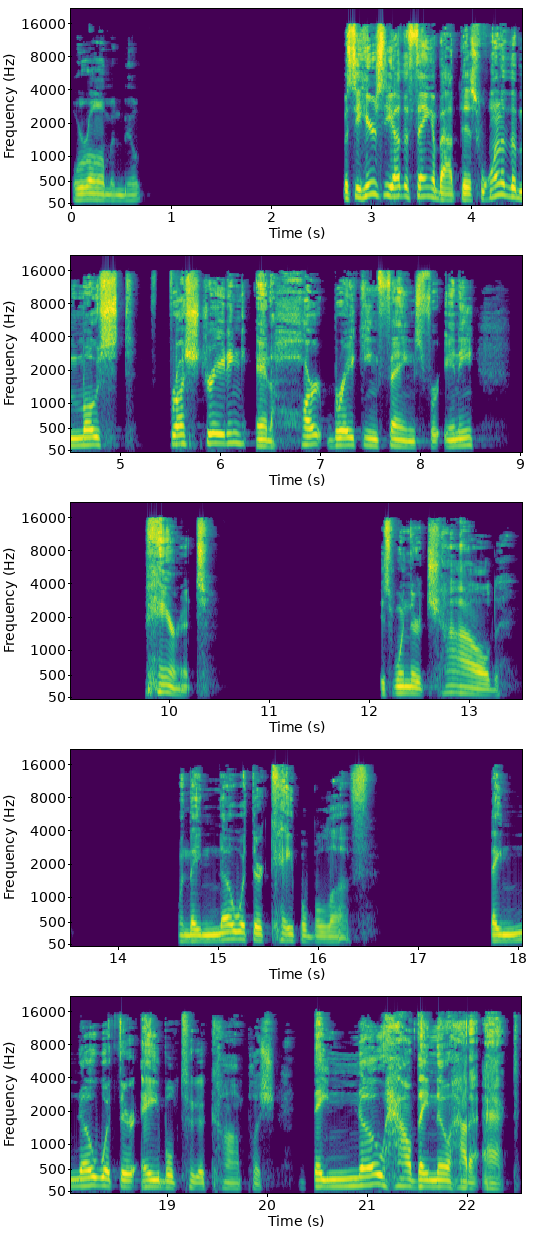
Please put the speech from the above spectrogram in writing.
or almond milk. But see, here's the other thing about this. One of the most frustrating and heartbreaking things for any parent is when their child, when they know what they're capable of, they know what they're able to accomplish. They know how they know how to act.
